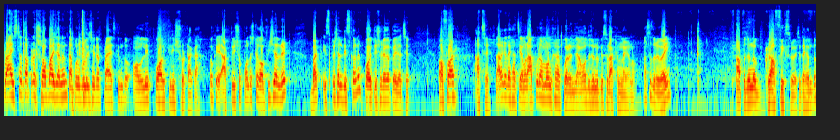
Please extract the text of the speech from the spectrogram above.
প্রাইসটা তো আপনারা সবাই জানেন, তারপর বলেছি এটার প্রাইস কিন্তু অনলি পঁয়ত্রিশশো টাকা। ওকে আটত্রিশশো পঞ্চাশ টাকা অফিসিয়াল রেট বাট স্পেশাল ডিসকাউন্টে পঁয়ত্রিশশো টাকা পেয়ে যাচ্ছেন। অফার আছে। তার আগে দেখাচ্ছি, আমার আপুরা মন খারাপ করেন যে আমাদের জন্য কিছু রাখেন না কেন। আছে তো রে ভাই? আপনার জন্য গ্রাফিক্স রয়েছে, দেখেন তো।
